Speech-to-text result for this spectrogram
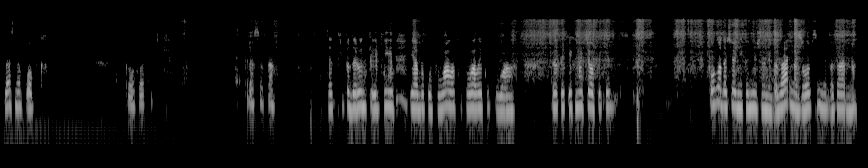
класна попка. Колготочки. Красота. Це ті подарунки, які я би купувала, купувала і купувала. До таких матьопиків. Погода сьогодні, звісно, не базарна, зовсім не базарна.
